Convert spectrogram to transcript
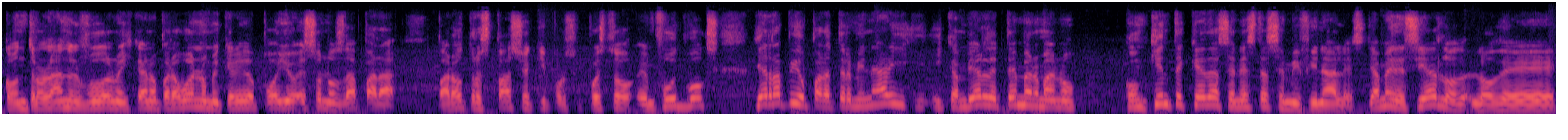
controlando el fútbol mexicano. Pero bueno, mi querido Pollo, eso nos da para, para otro espacio aquí, por supuesto, en Footbox. Ya rápido para terminar y, cambiar de tema, hermano. ¿Con quién te quedas en estas semifinales? Ya me decías lo, lo de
